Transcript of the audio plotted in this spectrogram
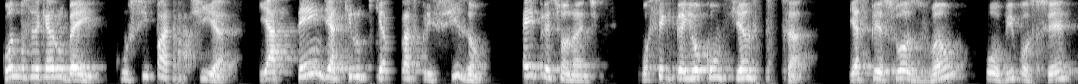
quando você quer o bem, com simpatia e atende aquilo que elas precisam, é impressionante. Você ganhou confiança e as pessoas vão ouvir você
